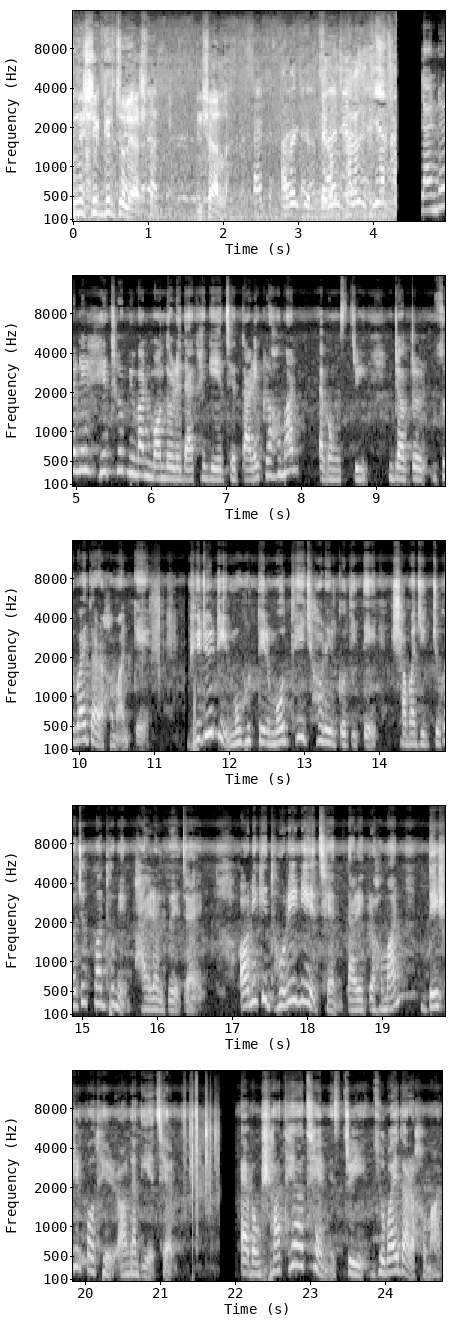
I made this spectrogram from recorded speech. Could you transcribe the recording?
তিনি শিগগির চলে আসবেন ইনশাআল্লাহ। লন্ডনের হিথ্রো বিমানবন্দরে দেখা গিয়েছে তারেক রহমান এবং স্ত্রী ডক্টর জুবাইদা রহমানকে। ভিডিওটি মুহূর্তের মধ্যেই ঝড়ের গতিতে সামাজিক যোগাযোগ মাধ্যমে ভাইরাল হয়ে যায়। অনেকে ধরেই নিয়েছেন তারেক রহমান দেশের পথে রওনা দিয়েছেন এবং সাথে আছেন স্ত্রী জুবাইদা রহমান।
